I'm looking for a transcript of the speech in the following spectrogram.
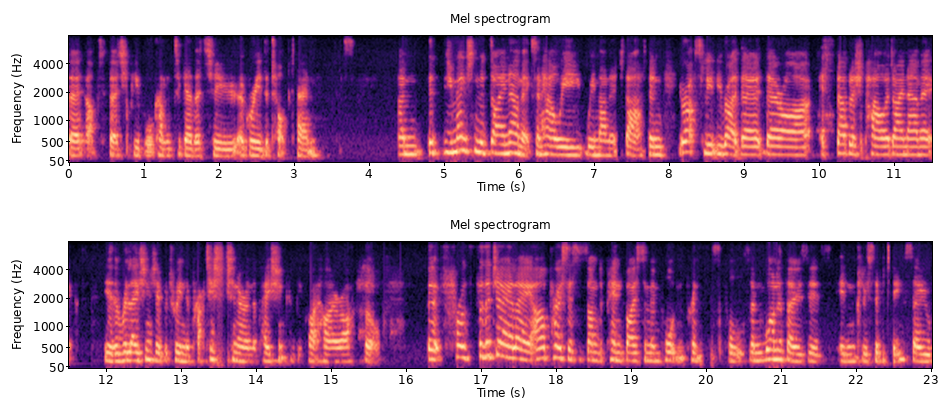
up to 30 people will come together to agree the top 10. Um, you mentioned the dynamics and how we we manage that, and you're absolutely right. There there are established power dynamics. You know, the relationship between the practitioner and the patient can be quite hierarchical. But for, for the JLA, our process is underpinned by some important principles, and one of those is inclusivity. So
